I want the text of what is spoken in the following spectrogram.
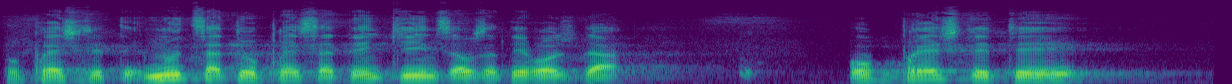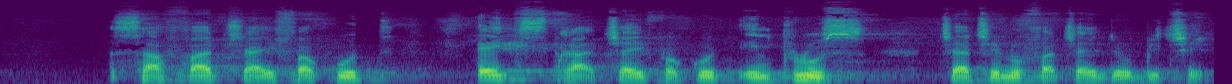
oprește-te. Nu să te oprești să te închini sau să te rogi, dar oprește-te să faci ce ai făcut extra, ce ai făcut în plus, ceea ce nu faceai de obicei.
